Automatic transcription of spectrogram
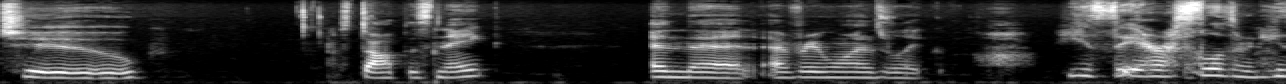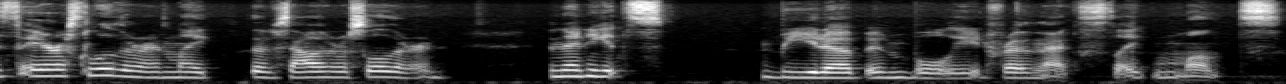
to stop the snake, and then everyone's like, he's the heir Slytherin, he's the heir Slytherin, like the Salazar Slytherin. And then he gets beat up and bullied for the next like months.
